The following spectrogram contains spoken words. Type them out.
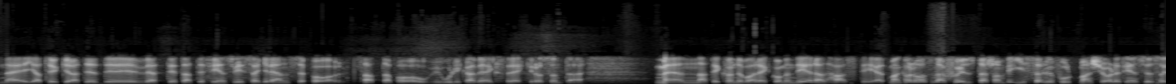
nej jag tycker att det, det, är vettigt att det finns vissa gränser på, satta på olika vägsträckor och sånt där. Men att det kunde vara rekommenderad hastighet. Man kan ha sådana skyltar som visar hur fort man kör. Det finns ju så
